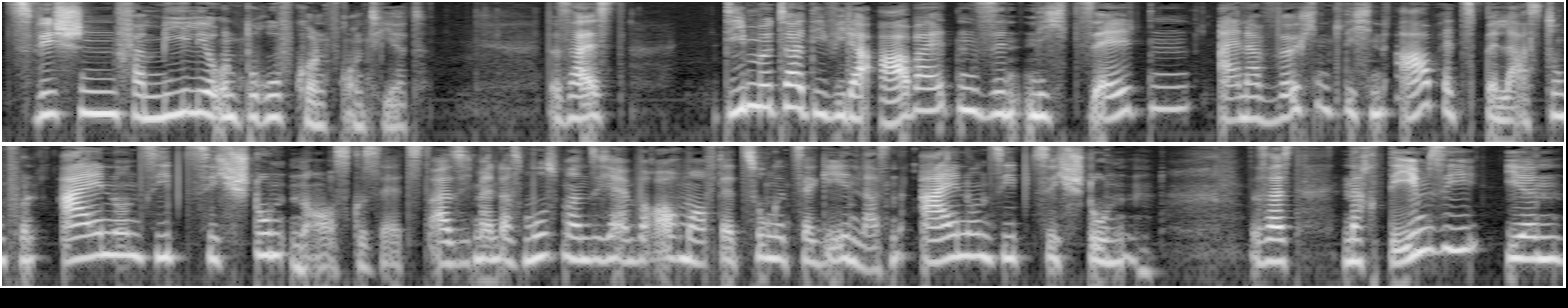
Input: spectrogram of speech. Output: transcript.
zwischen Familie und Beruf konfrontiert. Das heißt, die Mütter, die wieder arbeiten, sind nicht selten einer wöchentlichen Arbeitsbelastung von 71 Stunden ausgesetzt. Also ich meine, das muss man sich einfach auch mal auf der Zunge zergehen lassen. 71 Stunden. Das heißt, nachdem sie ihren,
